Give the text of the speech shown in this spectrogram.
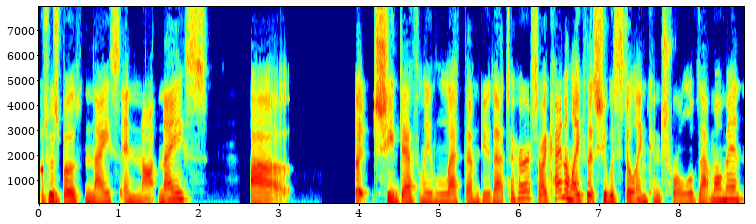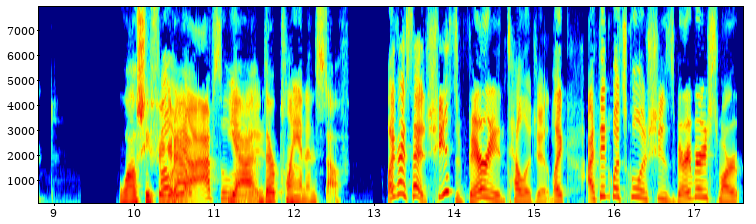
which was both nice and not nice. Uh, but she definitely let them do that to her. So I kind of liked that she was still in control of that moment while she figured Oh yeah, out, absolutely. yeah, their plan and stuff. like I said, she's very intelligent. Like I think what's cool is she's very very smart.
